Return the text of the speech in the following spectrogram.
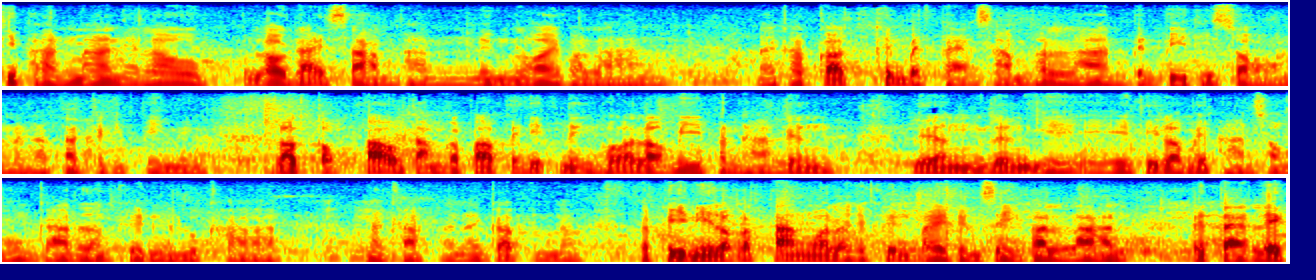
ที่ผ่านมาเนี่ยเราเราได้ 3,100 กว่าล้าน นะครับก็ขึ้นไปแตะ 3,000 ล้านเป็นปีที่2นะครับถัดจากอีกปีหนึ่ง เราตกเป้าต่ำกว่าเป้าไปนิดนึง เพราะว่าเรามีปัญหาเรื่องเรื่องเรื่อง EAA ที่เราไม่ผ่าน 2 โครงการ เราต้องคืนเงินลูกค้านะครับอันนั้นก็เป็นเนาะแต่ปีนี้เราก็ตั้งว่าเราจะขึ้นไปถึง 4,000 ล้าน ไปแตะเลข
